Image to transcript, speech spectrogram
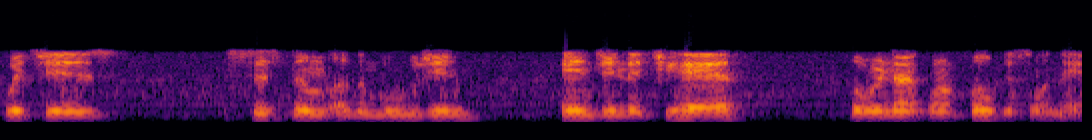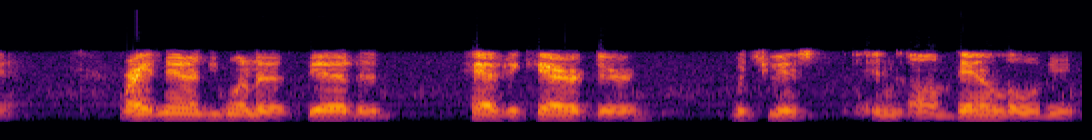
which is system of the Mugen engine that you have, but we're not going to focus on that. Right now, you want to be able to have your character, which you in, um, downloaded,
